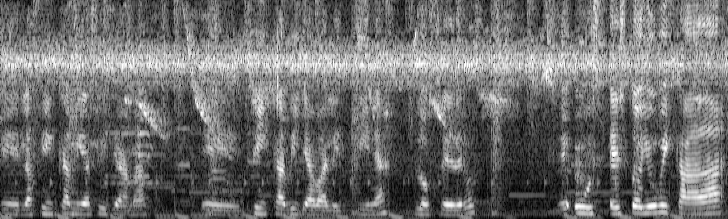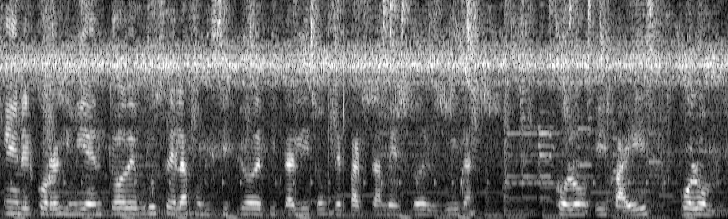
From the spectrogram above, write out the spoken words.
Eh, la finca mía se llama Finca Villa Valentina, Los Cedros, estoy ubicada en el corregimiento de Bruselas, municipio de Pitalitos, departamento de Huila y país Colombia.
